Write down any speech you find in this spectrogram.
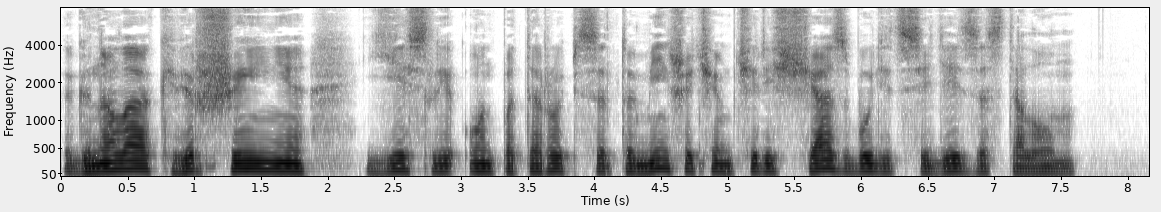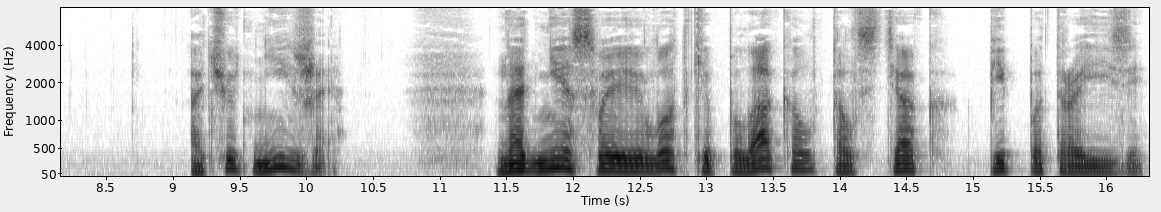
гнала к вершине. Если он поторопится, то меньше чем через час будет сидеть за столом. А чуть ниже, на дне своей лодки плакал толстяк Пиппа Троизи.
